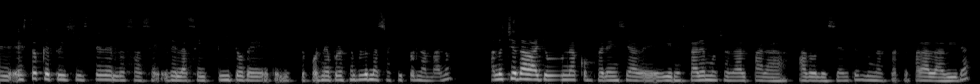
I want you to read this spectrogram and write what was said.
Esto que tú hiciste de los del aceitito, de, poner, por ejemplo, el masajito en la mano. Anoche daba yo una conferencia de bienestar emocional para adolescentes, un ataque para la vida,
